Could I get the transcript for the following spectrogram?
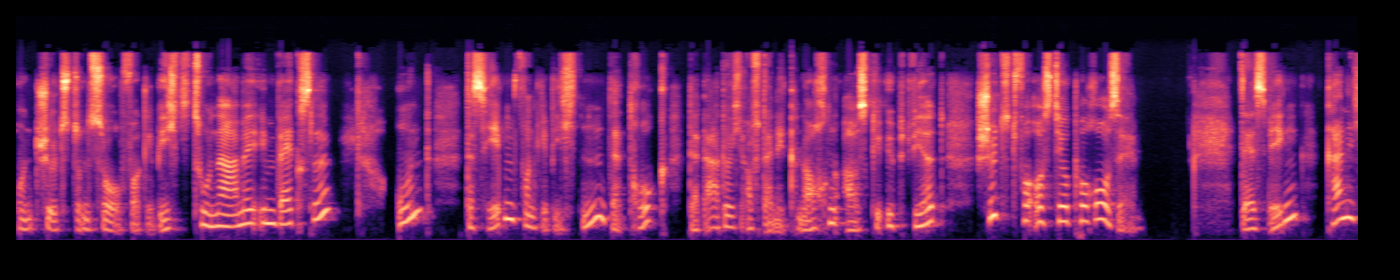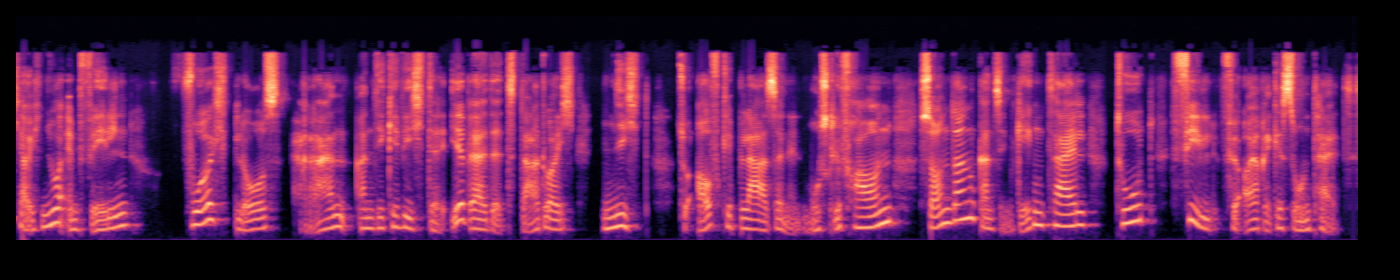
und schützt uns so vor Gewichtszunahme im Wechsel. Und das Heben von Gewichten, der Druck, der dadurch auf deine Knochen ausgeübt wird, schützt vor Osteoporose. Deswegen kann ich euch nur empfehlen, furchtlos ran an die Gewichte. Ihr werdet dadurch nicht zu aufgeblasenen Muskelfrauen, sondern ganz im Gegenteil, tut viel für eure Gesundheit.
